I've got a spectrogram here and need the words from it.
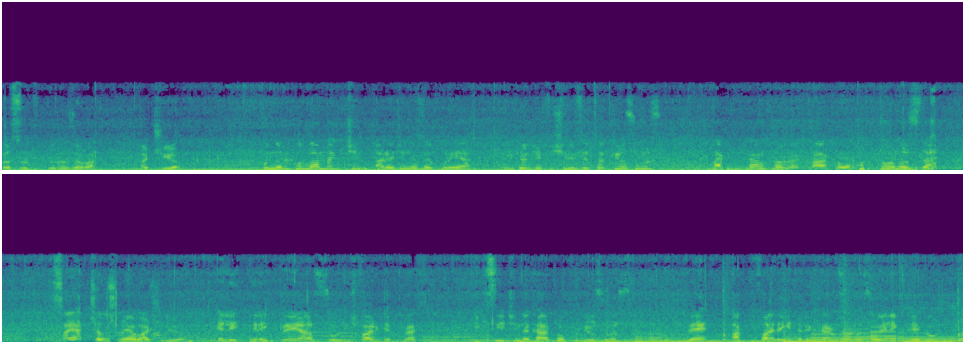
basılı tuttuğunuz zaman açıyor. Bunları kullanmak için aracınızı buraya ilk önce fişinizi takıyorsunuz. Taktıktan sonra kartı okuttuğunuzda sayaç çalışmaya başlıyor. Elektrik veya su hiç fark etmez. İkisi için de kartı okutuyorsunuz ve aktif hale getirdikten sonra su elektriğe kavuşmuş.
